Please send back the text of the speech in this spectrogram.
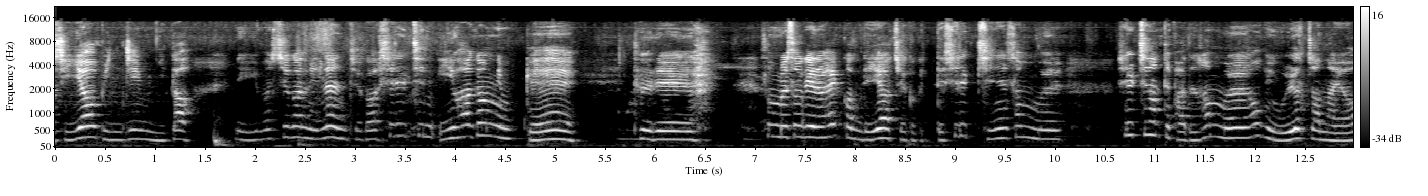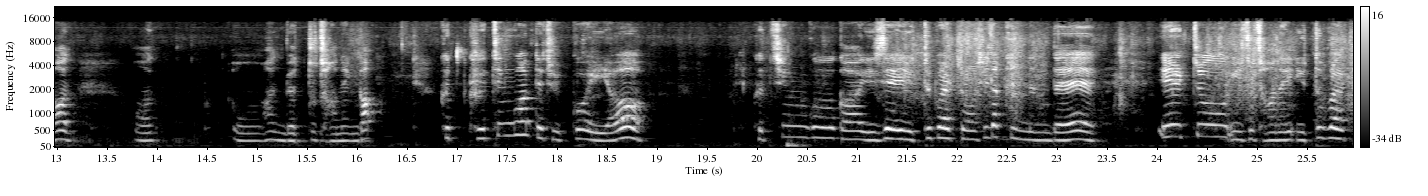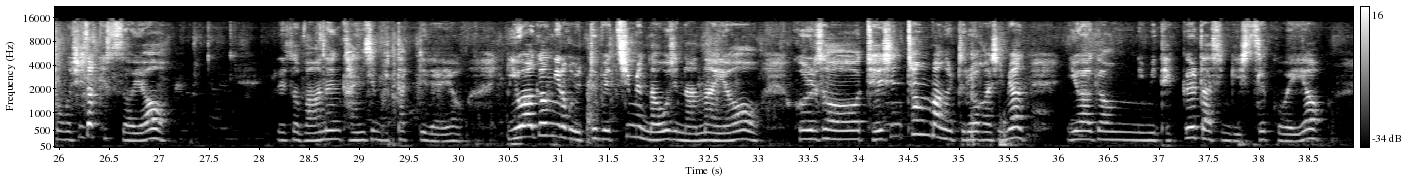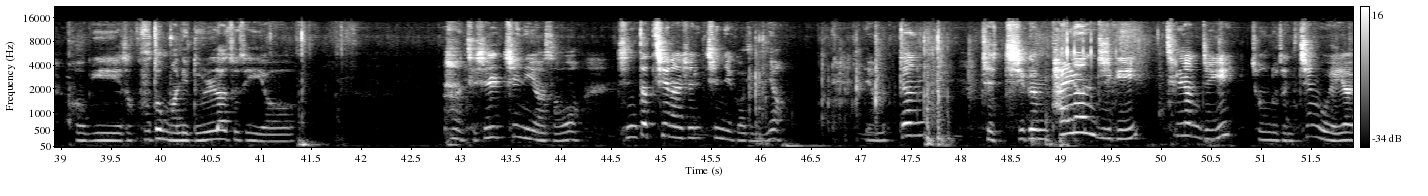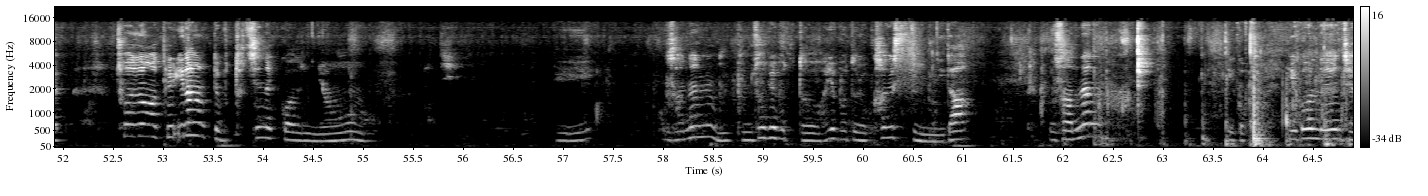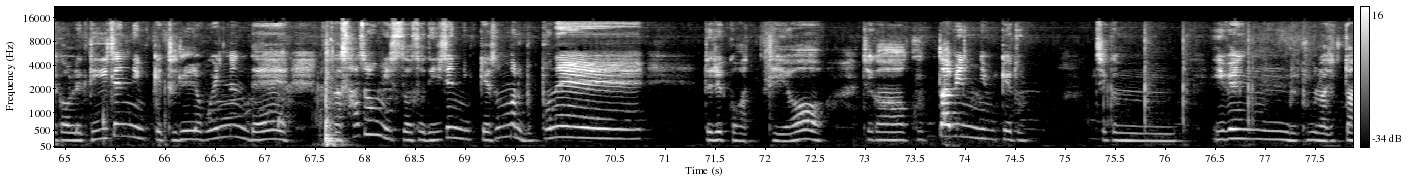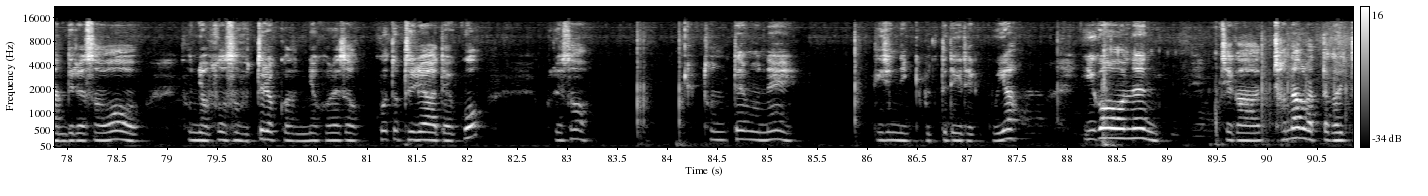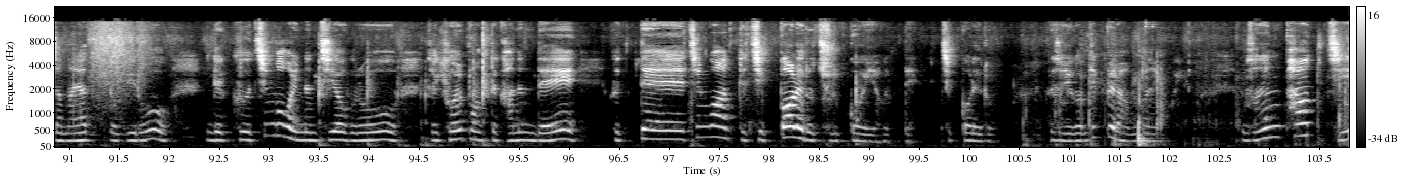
안녕하세요 민지입니다. 네, 이번 시간에는 제가 실친 이화경님께 드릴 선물 소개를 할 건데요. 제가 그때 실친 선물 실친한테 받은 선물 후기 올렸잖아요. 어, 어, 한 몇 주 전인가? 그, 그 친구한테 줄 거예요. 그 친구가 이제 유튜브 활동을 시작했는데 1주, 2주 전에 유튜브 활동을 시작했어요. 그래서 많은 관심 부탁드려요. 이화경이라고 유튜브에 치면 나오진 않아요. 그래서 제 신청방을 들어가시면 이화경님이 댓글 다신 게 있을 거예요. 거기에서 구독 많이 눌러주세요. 제 실친이어서 진짜 친한 실친이거든요. 네, 아무튼 제 지금 8년지기, 7년지기 정도 된 친구예요. 초등학교 1학년 때부터 친했거든요. 네. 우선은 물품 소개부터 해보도록 하겠습니다. 우선은 이거 이거는 제가 원래 니제님께 드리려고 했는데 제가 사정이 있어서 니제님께 선물을 못 보내드릴 것 같아요. 제가 국다비님께도 지금 200 물품을 아직도 안 드려서 돈이 없어서 못 드렸거든요. 그래서 그것도 드려야 되고 그래서 돈 때문에 니제님께 못 드리게 됐고요. 이거는 제가 전학을 왔다 그랬잖아요 여기로. 근데 그 친구가 있는 지역으로 제가 겨울방학 때 가는데 그때 친구한테 직거래로 줄 거예요 그때. 직거래로. 그래서 이건 택배를 안 보낼 거예요. 우선은 파우치.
